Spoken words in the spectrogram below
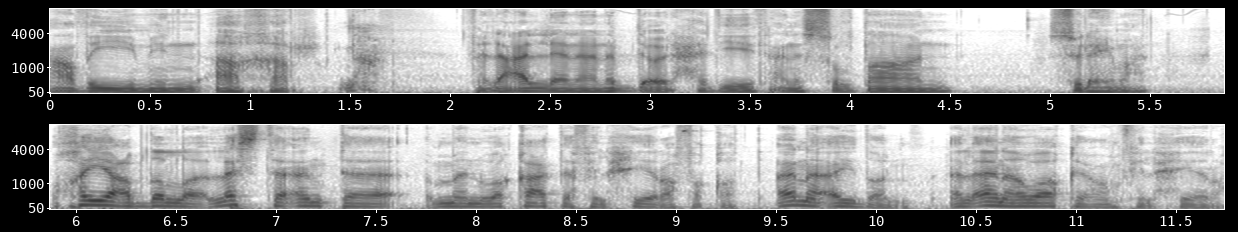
عظيم آخر. نعم. فلعلنا نبدأ الحديث عن السلطان سليمان. أخي عبد الله لست أنت من وقعت في الحيرة فقط. أنا أيضا. الآن واقع في الحيرة.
